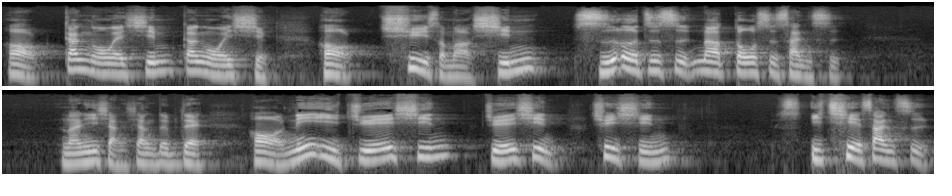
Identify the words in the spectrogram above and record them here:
哦，刚我为心，刚我为行，哦，去什么行？十恶之事，那都是善事，难以想象，对不对？哦，你以决心、决心去行一切善事，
